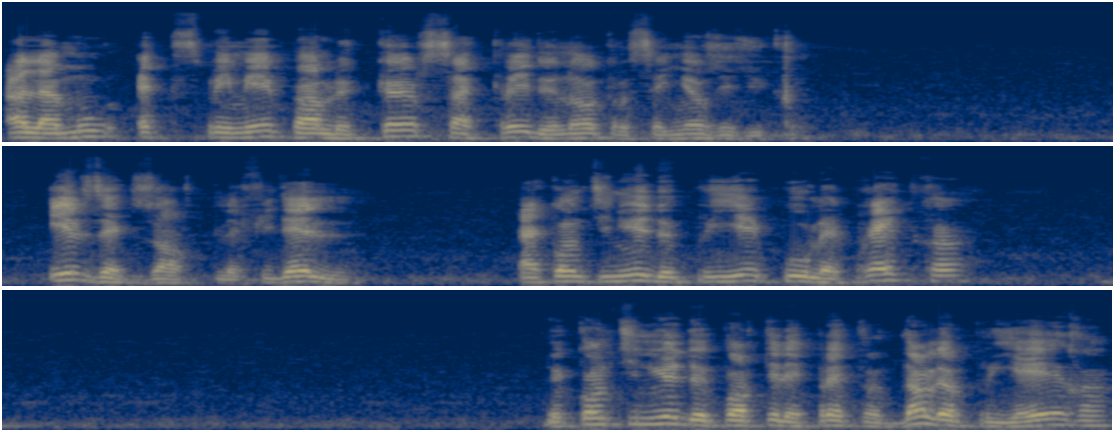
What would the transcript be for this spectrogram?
à l'amour exprimé par le cœur sacré de notre Seigneur Jésus-Christ. Ils exhortent les fidèles à continuer de prier pour les prêtres, de continuer de porter les prêtres dans leurs prières,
